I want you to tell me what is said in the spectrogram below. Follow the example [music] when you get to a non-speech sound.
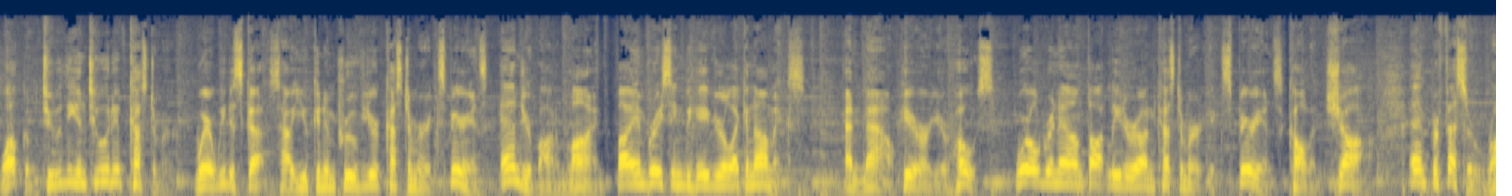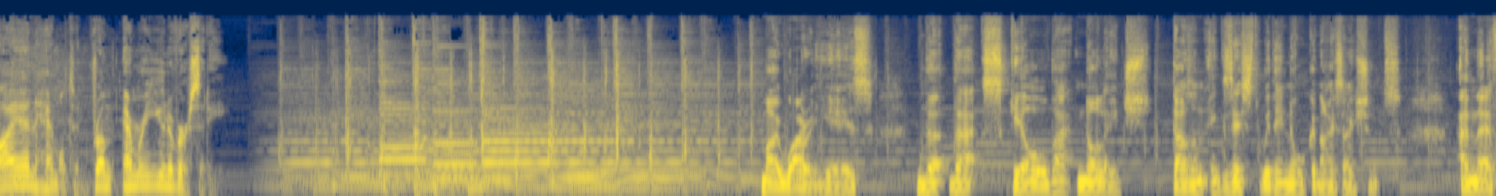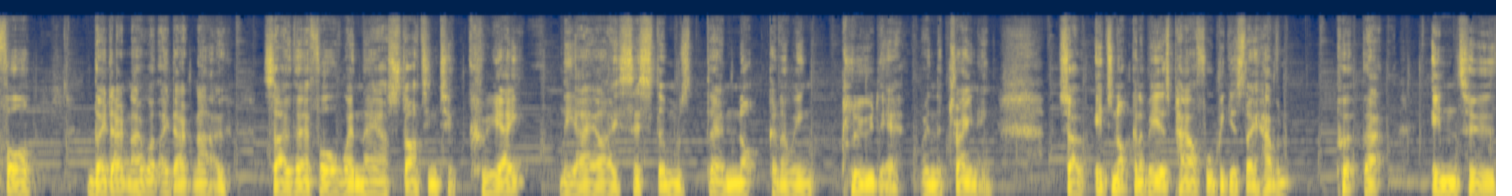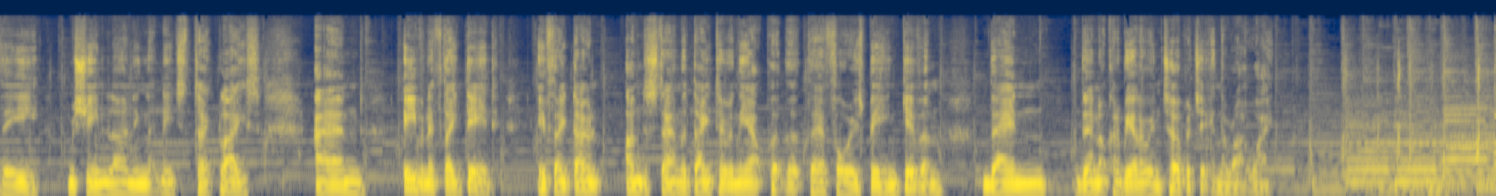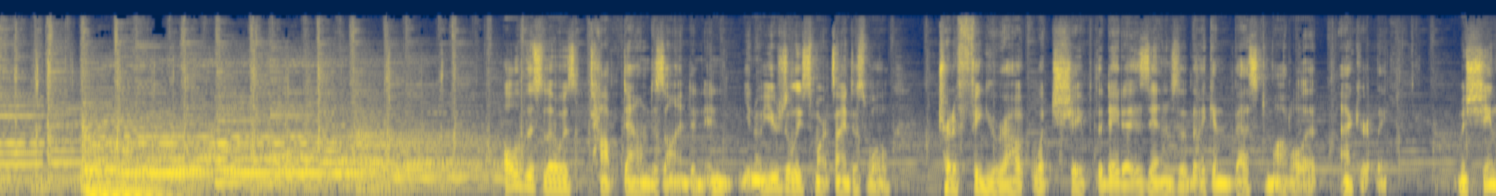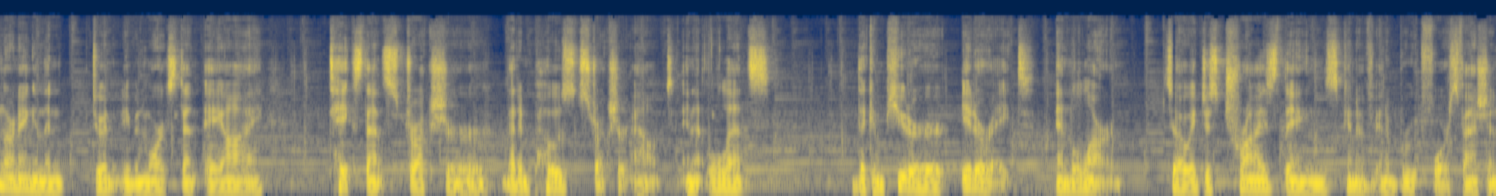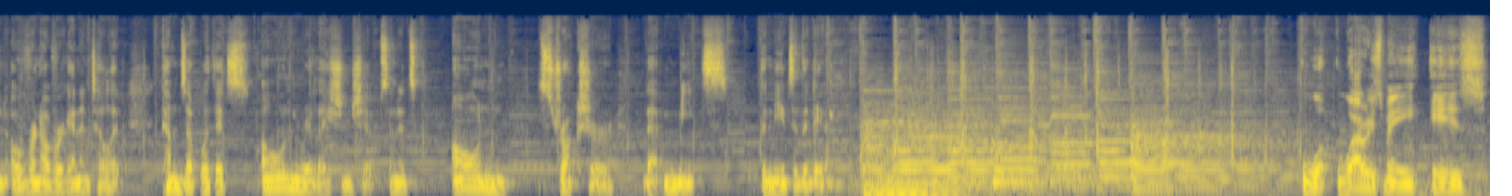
Welcome to The Intuitive Customer, where we discuss how you can improve your customer experience and your bottom line by embracing behavioral economics. And now, here are your hosts world renowned thought leader on customer experience, Colin Shaw, and Professor Ryan Hamilton from Emory University. My worry is that that skill, that knowledge doesn't exist within organizations and therefore they don't know what they don't know. So therefore, when they are starting to create the AI systems, they're not going to include it in the training. So it's not going to be as powerful because they haven't put that into the machine learning that needs to take place. And even if they did, if they don't understand the data and the output that therefore is being given, then they're not going to be able to interpret it in the right way. All of this, though, is top down designed. And, and, you know, usually smart scientists will try to figure out what shape the data is in so that they can best model it accurately. Machine learning, and then to an even more extent, AI, takes that structure, that imposed structure out, and it lets the computer iterate and learn. So it just tries things kind of in a brute force fashion over and over again until it comes up with its own relationships and its own structure that meets the needs of the data. What worries me is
